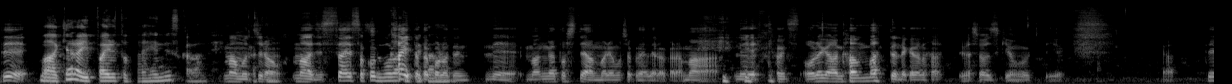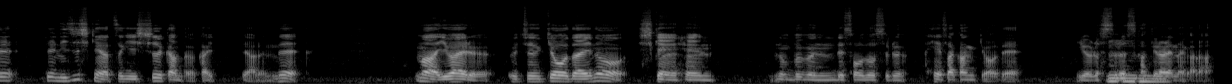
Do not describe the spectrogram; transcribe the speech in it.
でまあ、キャラいっぱいいると大変ですからね。まあもちろん、まあ実際そこ書いたところでね、漫画としてはあんまり面白くないだろうから、まあ ね、俺が頑張ってんだけどなって正直思うっていう。やって、で、二次試験は次1週間とか書いてあるんで、まあいわゆる宇宙兄弟の試験編の部分で想像する閉鎖環境でいろいろストレスかけられながら、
